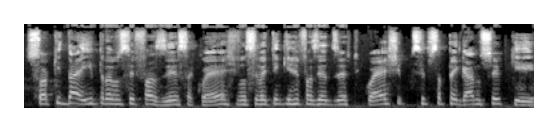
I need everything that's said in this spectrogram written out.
Só que daí para você fazer essa quest, você vai ter que refazer a Desert Quest, porque você precisa pegar não sei o quê.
